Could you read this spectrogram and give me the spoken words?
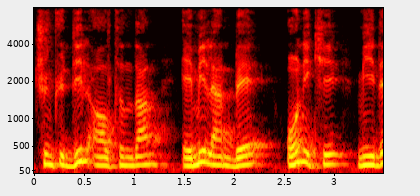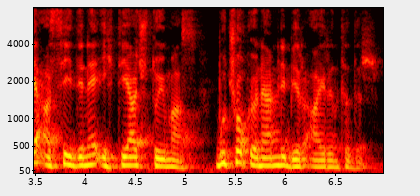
Çünkü dil altından emilen B12 mide asidine ihtiyaç duymaz. Bu çok önemli bir ayrıntıdır.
